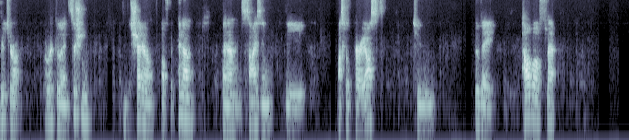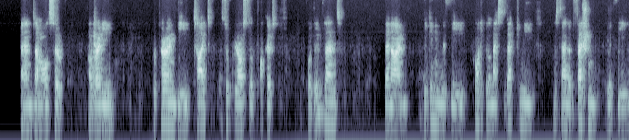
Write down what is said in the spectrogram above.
retroauricular incision in the shadow of the pinna. Then I'm incising the muscle periost to do a Palva flap. And I'm also already preparing the tight subperiosteal pocket for the implant. Then I'm beginning with the cortical mastoidectomy in standard fashion with the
